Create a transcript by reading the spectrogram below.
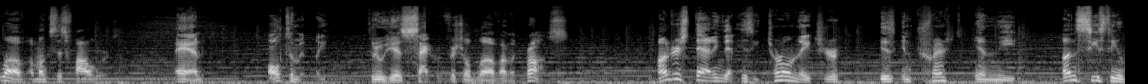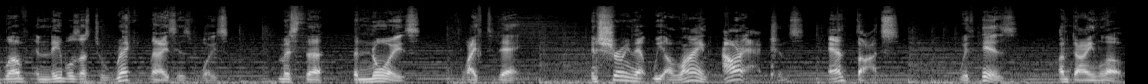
love amongst his followers, and ultimately through his sacrificial love on the cross. Understanding that his eternal nature is entrenched in the unceasing love enables us to recognize his voice amidst the, the noise of life today, ensuring that we align our actions and thoughts with his undying love.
